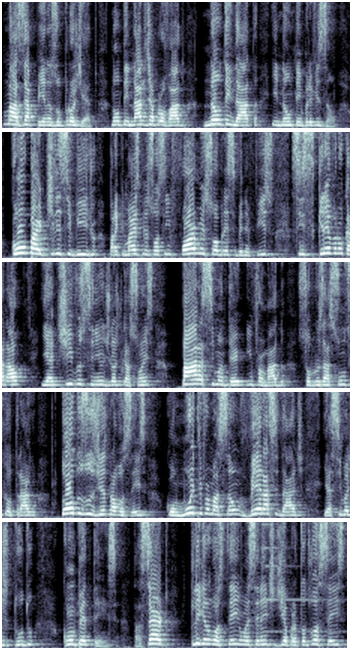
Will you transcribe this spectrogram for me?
mas é apenas um projeto. Não tem nada de aprovado, não tem data e não tem previsão. Compartilhe esse vídeo para que mais pessoas se informem sobre esse benefício, se inscreva no canal e ative o sininho de notificações para se manter informado sobre os assuntos que eu trago todos os dias para vocês, com muita informação, veracidade e, acima de tudo, competência. Tá certo? Clique no gostei, um excelente dia para todos vocês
